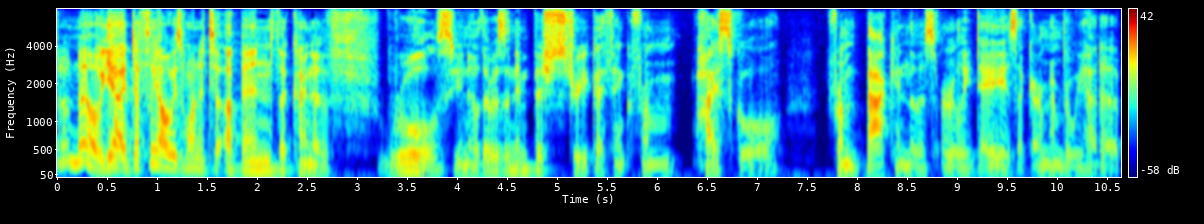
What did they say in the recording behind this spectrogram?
I don't know. Yeah, I definitely always wanted to upend the kind of rules. You know, there was an impish streak, I think, from high school, from back in those early days. Like I remember we had a,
